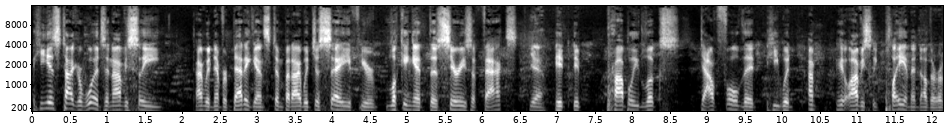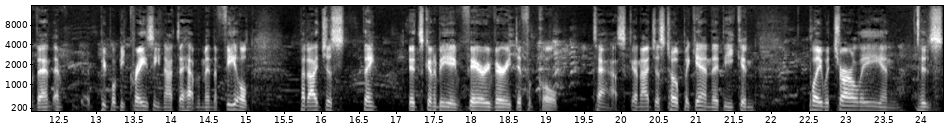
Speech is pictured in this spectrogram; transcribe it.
he is Tiger Woods, and obviously, I would never bet against him. But I would just say, if you're looking at the series of facts, Yeah. it it probably looks doubtful that he would. Um, he'll obviously play in another event, and people would be crazy not to have him in the field. But I just think it's going to be a very, very difficult task, and I just hope again that he can play with Charlie and his.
